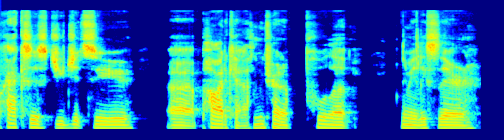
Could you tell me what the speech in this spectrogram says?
Praxis Jiu Jitsu uh, podcast. Let me try to pull up maybe at least their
